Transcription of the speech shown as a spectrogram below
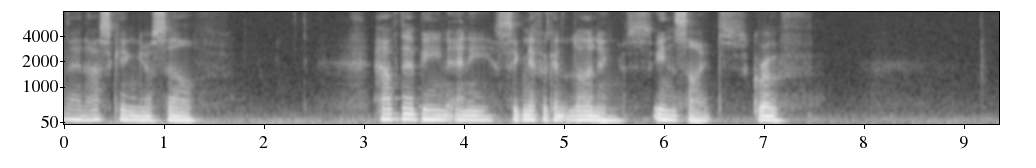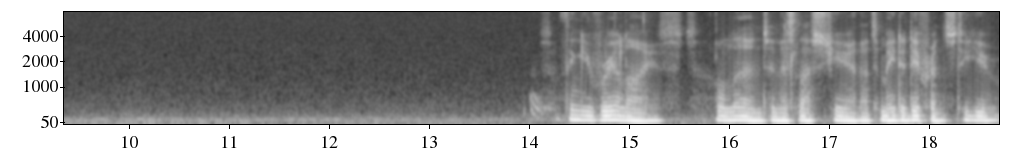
Then asking yourself Have there been any significant learnings, insights, growth? Something you've realized or learned in this last year that's made a difference to you.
